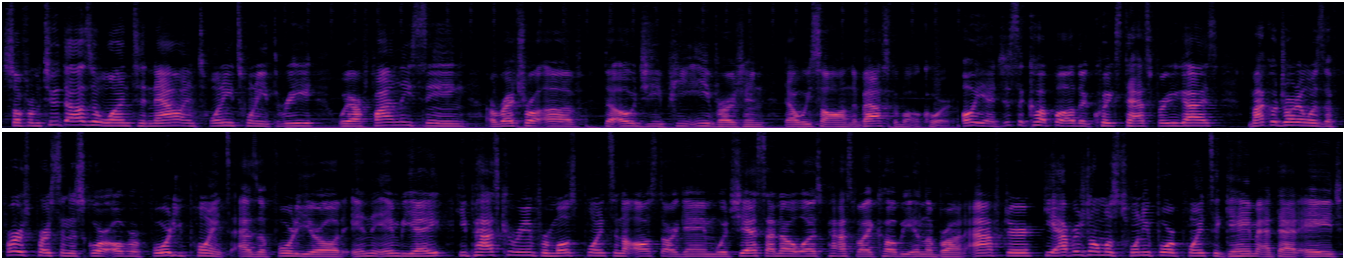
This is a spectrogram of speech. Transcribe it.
So from 2001 to now in 2023, we are finally seeing a retro of the OG PE version that we saw on the basketball court. Oh yeah, just a couple other quick stats for you guys. Michael Jordan was the first person to score over 40 points as a 40 year old in the NBA. He passed Kareem for most points in the All-Star game, which yes, I know was passed by Kobe and LeBron after. He averaged almost 24 points a game at that age,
